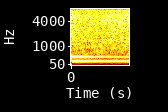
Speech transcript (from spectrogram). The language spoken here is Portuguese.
Música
